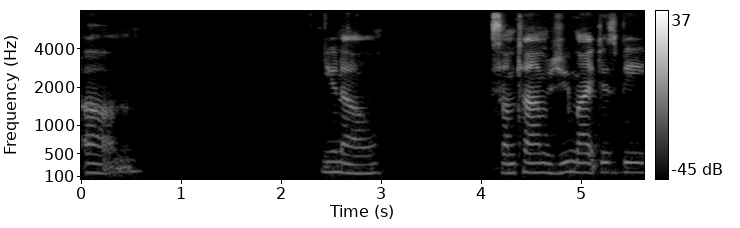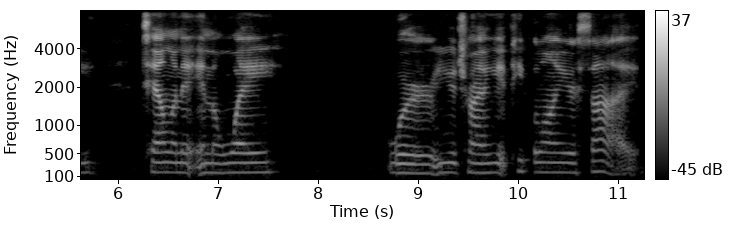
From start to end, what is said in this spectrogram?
Um, you know, sometimes you might just be telling it in a way where you're trying to get people on your side.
